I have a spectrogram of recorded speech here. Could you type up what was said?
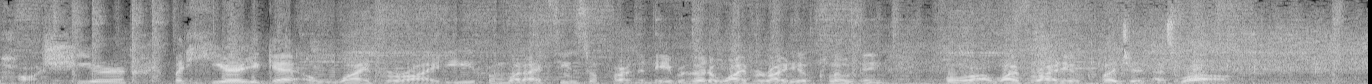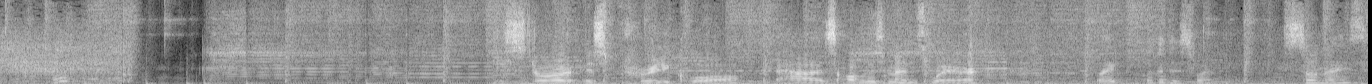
posh here but here you get a wide variety from what i've seen so far in the neighborhood a wide variety of clothing for a wide variety of budget as well store is pretty cool. It has all this menswear. Like, look at this one. It's so nice.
